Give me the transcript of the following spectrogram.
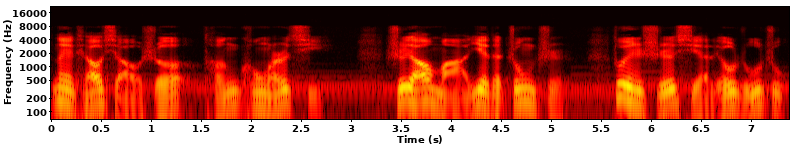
那条小蛇腾空而起。直咬马业的中指，顿时血流如注。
